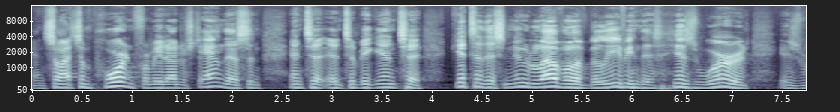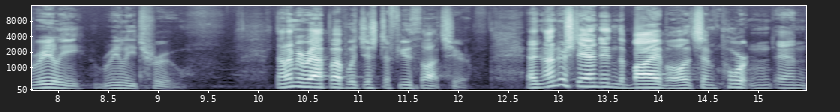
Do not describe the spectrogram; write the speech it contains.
And so it's important for me to understand this and, and, to, and to begin to get to this new level of believing that his word is really, really true. Now, let me wrap up with just a few thoughts here. And understanding the Bible, it's important. And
